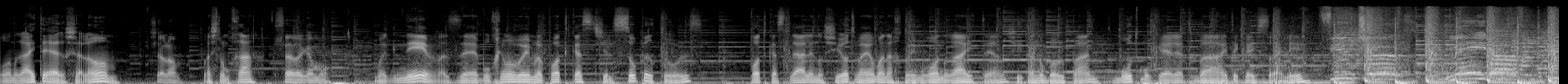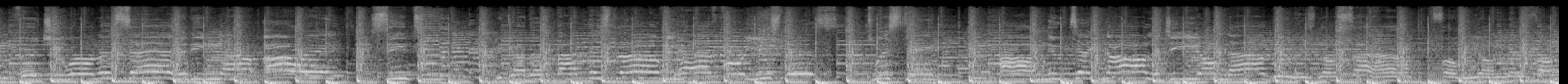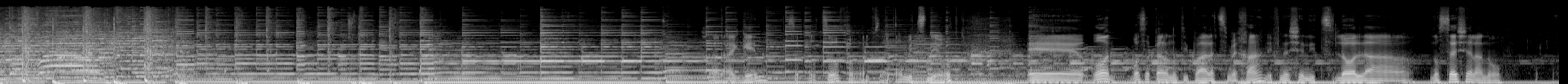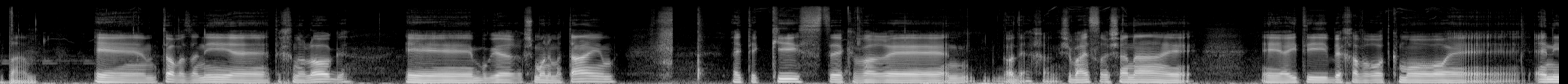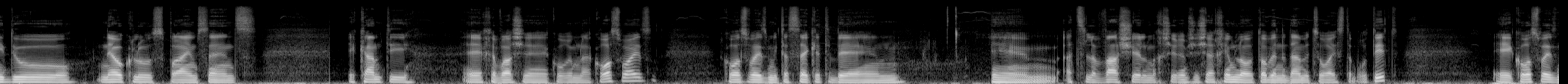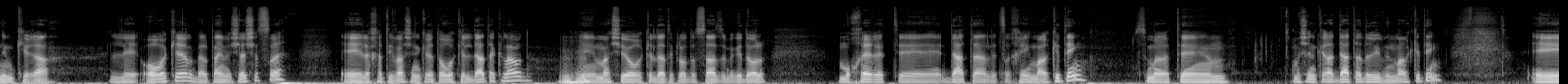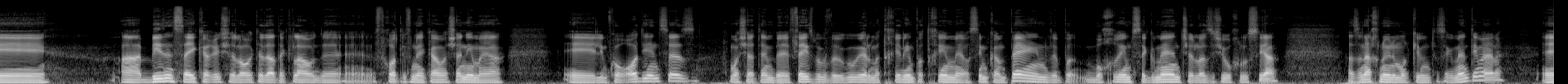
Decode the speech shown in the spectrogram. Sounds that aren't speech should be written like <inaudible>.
רון רייטר, שלום. שלום. מה שלומך? בסדר גמור. מגניב, אז אה, ברוכים הבאים לפודקאסט של Supertools, פודקאסט לעל אנושיות, והיום אנחנו עם רון רייטר, שאיתנו באולפן, דמות מוכרת בהייטק הישראלי. Futures פרצוף, אבל בסדר, מצניעות. אה, רון, בוא ספר לנו טיפה על עצמך, לפני שנצלול לנושא שלנו הפעם. אה, טוב, אז אני אה, טכנולוג, בוגר 8200, הייטקיסט אה, כבר, אני לא יודע, 17 שנה, אה, הייתי בחברות כמו Anydo, Neoclus, PrimeSense, הקמתי חברה שקוראים לה Crosswise. Crosswise מתעסקת בהצלבה של מכשירים ששייכים לאותו בן אדם בצורה הסתברותית. אה, Crosswise נמכרה ל Oracle ב-2016, אה, לחטיבה שנקראת Oracle Data Cloud. אה, מה ש Oracle Data Cloud עושה זה בגדול מוכרת אה, דאטה לצרכי marketing, זאת אומרת, אה, מה שנקרא data driven marketing. ה business העיקרי של Oracle Data Cloud, לפחות לפני כמה שנים, היה אה, למכור audiences, כמו שאתם בפייסבוק ובגוגל מתחילים, פותחים, אה, עושים קמפיין ובוחרים סגמנט של איזושהי אוכלוסייה. אז אנחנו היינו מרכיבים את הסגמנטים האלה. אה,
